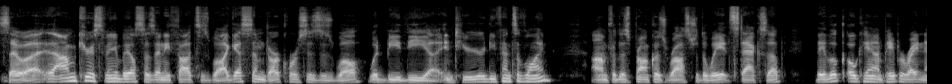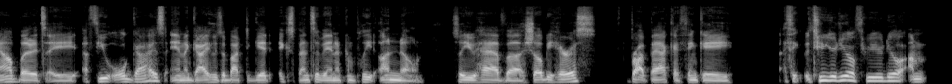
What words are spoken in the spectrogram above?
So uh, I'm curious if anybody else has any thoughts as well. I guess some dark horses as well would be the uh, interior defensive line um, for this Broncos roster. The way it stacks up, they look okay on paper right now, but it's a, a few old guys and a guy who's about to get expensive and a complete unknown. So you have uh, Shelby Harris brought back, I think a, I think a two year deal, three year deal. I'm,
